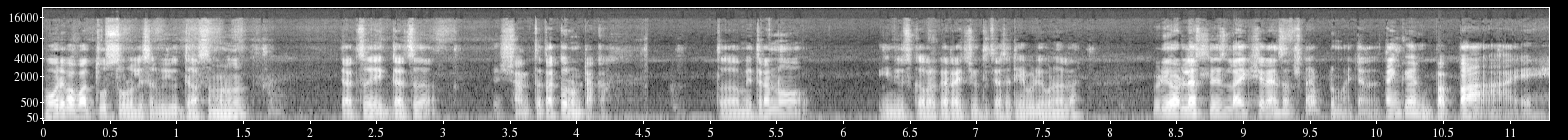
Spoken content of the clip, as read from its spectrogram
हो रे बाबा तूच सोडवली सर्व युद्ध असं म्हणून. त्याचं एकदाचं शांतता करून टाका. तर मित्रांनो ही न्यूज कव्हर करायची होती त्यासाठी व्हिडिओ बनवला. Video or less, please like, share, and subscribe to my channel. Thank you and bye bye.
